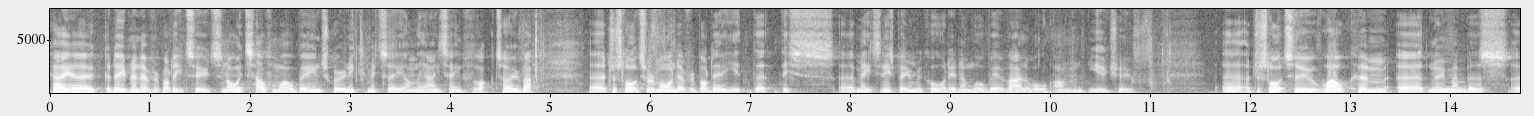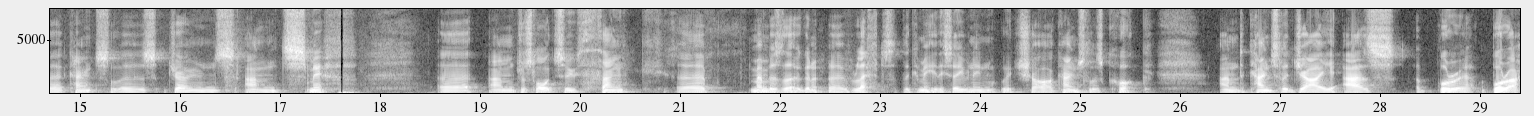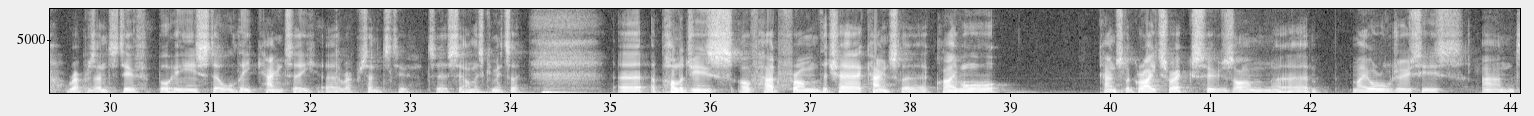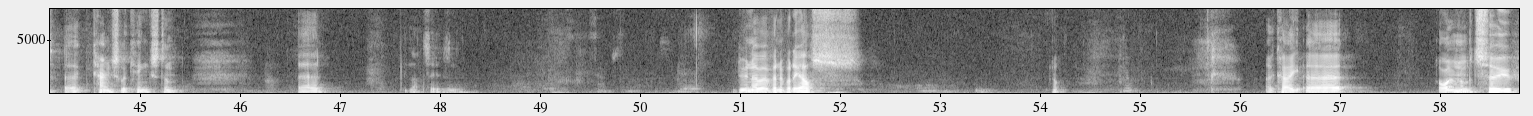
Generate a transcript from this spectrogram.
Okay, uh, good evening everybody to tonight's Health and Wellbeing Scrutiny Committee on the 18th of October. Uh, just like to remind everybody that this uh, meeting is being recorded and will be available on YouTube. Uh, I'd just like to welcome uh, new members, uh, councillors Jones and Smith, uh, and just like to thank uh, members that are going to have left the committee this evening, which are councillors Cook and councillor Jay as a borough, borough representative, but he is still the county uh, representative to sit on this committee. Uh, apologies I've had from the chair, Councillor Clymore, Councillor Greitrex, who's on uh, mayoral duties, and uh, Councillor Kingston. Uh, that's it, isn't it? Do we know of anybody else? No. Okay. Uh, Item number two,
